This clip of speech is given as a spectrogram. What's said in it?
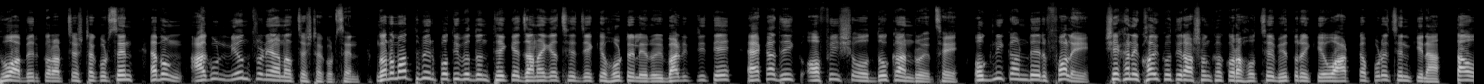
ধোঁয়া বের করার চেষ্টা করছেন এবং আগুন নিয়ন্ত্রণে আনার চেষ্টা করছেন। গণমাধ্যমের প্রতিবেদন থেকে জানা গেছে যে কে হোটেলের ওই বাড়িটিতে একাধিক অফিস ও দোকান রয়েছে। অগ্নিকাণ্ডের ফলে সেখানে ক্ষয়ক্ষতির আশঙ্কা করা হচ্ছে, ভেতরে কেউ আটকা পড়েছেন কিনা তাও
